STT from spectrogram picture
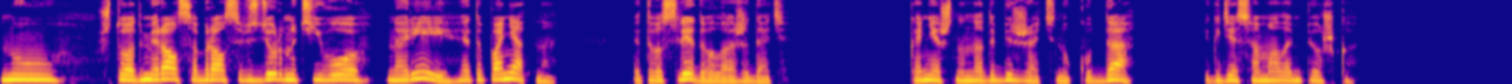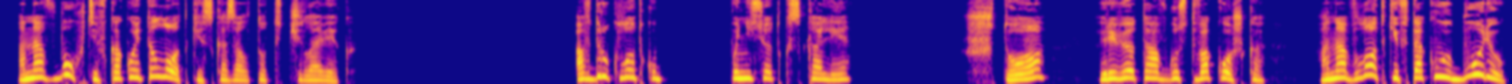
Ну, что адмирал собрался вздернуть его на рее, это понятно. Этого следовало ожидать. Конечно, надо бежать, но куда и где сама лампешка? «Она в бухте, в какой-то лодке», — сказал тот человек. «А вдруг лодку понесет к скале?» «Что?» — ревет Август в окошко. «Она в лодке в такую бурю!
